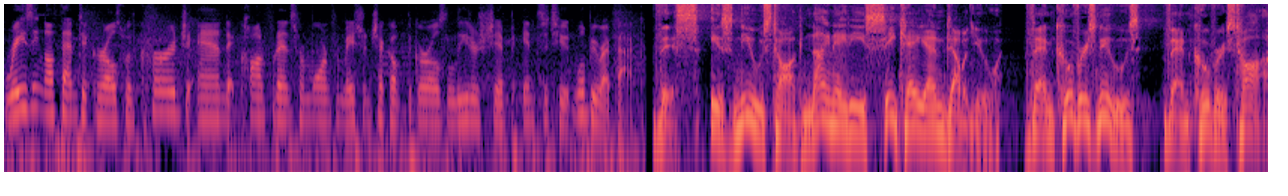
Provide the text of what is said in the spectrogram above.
Raising Authentic Girls with Courage and Confidence. For more information, check out the Girls Leadership Institute. We'll be right back. This is News Talk 980 CKNW, Vancouver's News, Vancouver's Talk.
